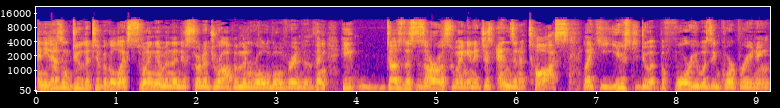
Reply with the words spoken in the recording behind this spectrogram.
and he doesn't do the typical like swing him and then just sort of drop him and roll him over into the thing. He does the Cesaro swing, and it just ends in a toss, like he used to do it before he was incorporating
